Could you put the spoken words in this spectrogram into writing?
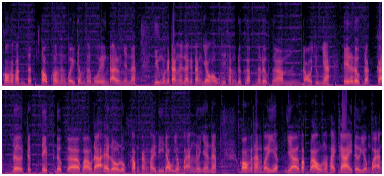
có cái thành tích tốt hơn thằng Bỉ trong thời buổi hiện tại luôn nha anh em. Nhưng mà cái trận này là cái trận giao hữu thì thằng Đức á, nó được đội chủ nhà. Thì nó được đặt cách uh, trực tiếp được uh, vào đá Euro luôn không cần phải đi đấu vòng bảng nữa nha anh em. Còn cái thằng Bỉ á, giờ bắt đầu nó phải cài từ vòng bảng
